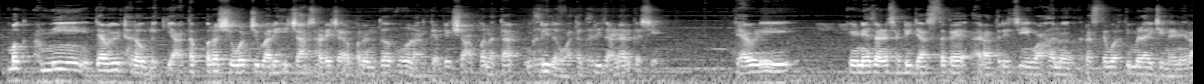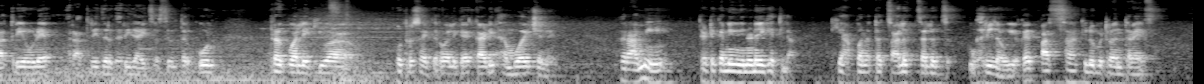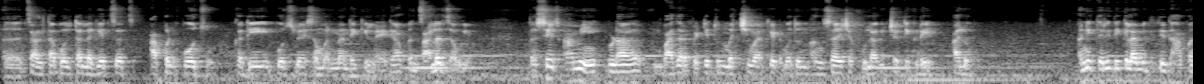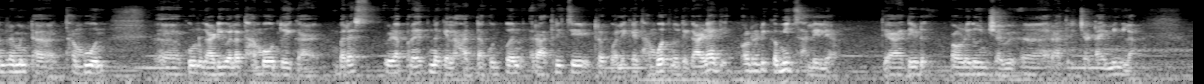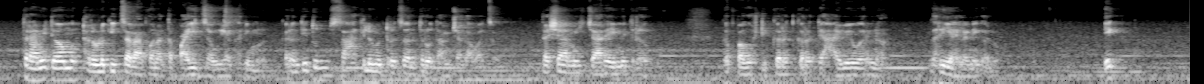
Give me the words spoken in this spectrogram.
मग आम्ही त्यावेळी ठरवलं की आता परत शेवटची बारी ही चार साडेचारपर्यंत होणार. त्यापेक्षा आपण आता घरी जाऊ. आता घरी जाणार कसे? त्यावेळी येण्या जाण्यासाठी जास्त काय रात्रीची वाहनं रस्त्यावरती मिळायची नाही आणि रात्री एवढ्या रात्री जर घरी जायचं असेल तर कोण ट्रकवाले किंवा मोटरसायकलवाले काय गाडी थांबवायचे नाही. तर आम्ही त्या ठिकाणी निर्णय घेतला की आपण आता चालत चालत घरी जाऊया. काय पाच सहा किलोमीटर अंतर आहे. चालता बोलता लगेचच आपण पोचू कधी पोचलो हे समजणार देखील नाही. तेव्हा आपण चालत जाऊया. तसेच आम्ही बुडा बाजारपेठेतून मच्छी मार्केटमधून भंगसाळच्या फुलाच्या तिकडे आलो. आणि तरी देखील आम्ही तिथे दहा पंधरा मिनटं थांबवून कोण गाडीवाला थांबवतोय काय बऱ्याच वेळा प्रयत्न केला हात दाखवून पण रात्रीचे ट्रकवाले काही थांबवत नव्हते. गाड्या ऑलरेडी कमीच झालेल्या त्या दीड पावणे दोनच्या वेळ रात्रीच्या टायमिंगला तर आम्ही तेव्हा मग ठरवलं की चला आपण आता पायीच जाऊया घरी म्हणून. कारण तिथून सहा किलोमीटरचं अंतर होतं आमच्या गावाचं. तसे आम्ही चारही मित्र गप्पा गोष्टी करत करत त्या हायवेवरनं घरी यायला निघालो. एक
